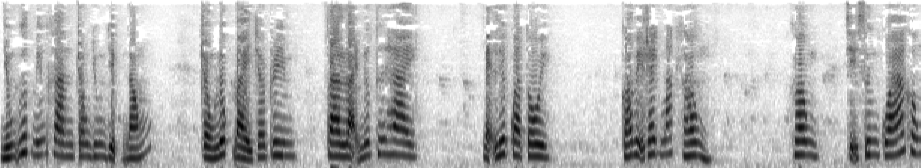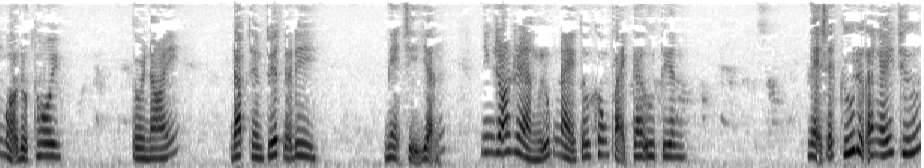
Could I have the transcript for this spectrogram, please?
nhúng ướt miếng khăn trong dung dịch nóng. Trong lúc bày cho Rim, pha loại nước thứ hai. Mẹ liếc qua tôi. Có bị rách mắt không? Không, chị sưng quá không mở được thôi. Tôi nói, đắp thêm tuyết nữa đi. Mẹ chỉ dẫn, nhưng rõ ràng lúc này tôi không phải ca ưu tiên. Mẹ sẽ cứu được anh ấy chứ?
